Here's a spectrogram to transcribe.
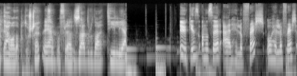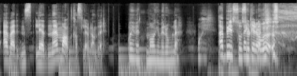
Det her var da på torsdag, Ja. så på fredag. Så jeg dro da tidlig hjem. Ukens annonsør er Hello Fresh, og Hello Fresh er verdensledende matkastleverandør. Oi, vent, magen min rumler. Oi. Jeg blir så sulten av å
